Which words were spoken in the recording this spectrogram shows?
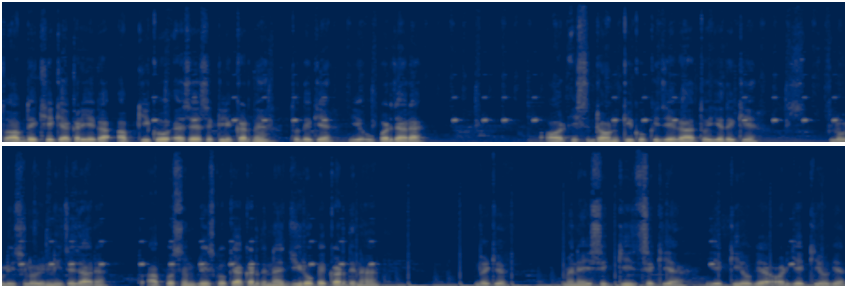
तो आप देखिए क्या करिएगा अप की को ऐसे ऐसे क्लिक कर दें। तो देखिए, ये ऊपर जा रहा है। और इस डाउन की को कीजिएगा तो ये देखिए स्लोली स्लोली नीचे जा रहा है। तो आपको सिंपली इसको क्या कर देना है ज़ीरो पे कर देना है। देखिए, मैंने इसी की से किया ये की हो गया और ये की हो गया।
